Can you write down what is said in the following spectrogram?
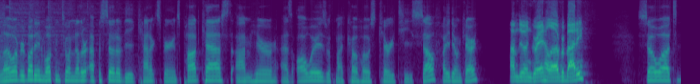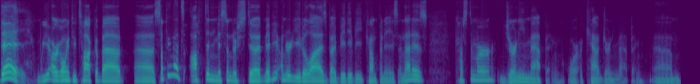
Hello, everybody, and welcome to another episode of the Account Experience Podcast. I'm here, as always, with my co-host Carrie T. Self. How you doing, Carrie? I'm doing great. Hello, everybody. So uh, today we are going to talk about uh, something that's often misunderstood, maybe underutilized by B2B companies, and that is customer journey mapping or account journey mapping. Um,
